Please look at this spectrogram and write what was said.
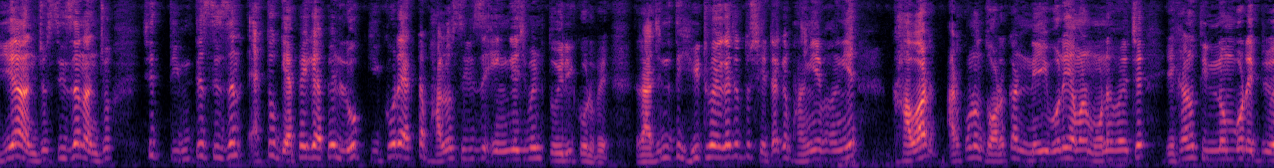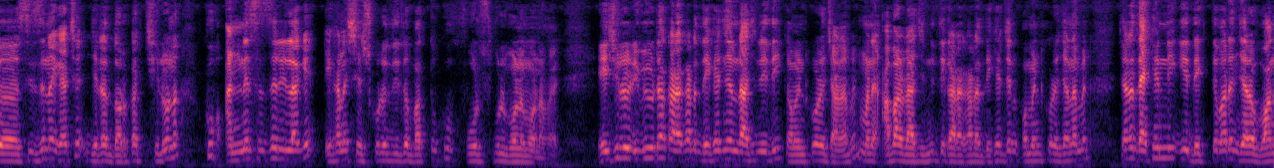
ইয়ে আনছো সিজন আনছো সে তিনটে সিজন এত গ্যাপে গ্যাপে লোক কি করে একটা ভালো সিরিজে এঙ্গেজমেন্ট তৈরি করবে? রাজনীতি হিট হয়ে গেছে তো সেটাকে ভাঙিয়ে ভাঙিয়ে খাওয়ার আর কোনো দরকার নেই বলেই আমার মনে হয়েছে। এখানেও তিন নম্বর সিজনে গেছে, যেটা দরকার ছিল না। খুব আননেসেসারি লাগে, এখানে শেষ করে দিতে পারতো, খুব ফোর্সফুল বলে মনে হয়। এই ছিল রিভিউটা কারা কারা দেখেছেন রাজনীতি কমেন্ট করে জানাবেন। মানে আবার রাজনীতি কারা কারা দেখেছেন কমেন্ট করে জানাবেন। যারা দেখেননি, গিয়ে দেখতে পারেন, যারা ওয়ান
